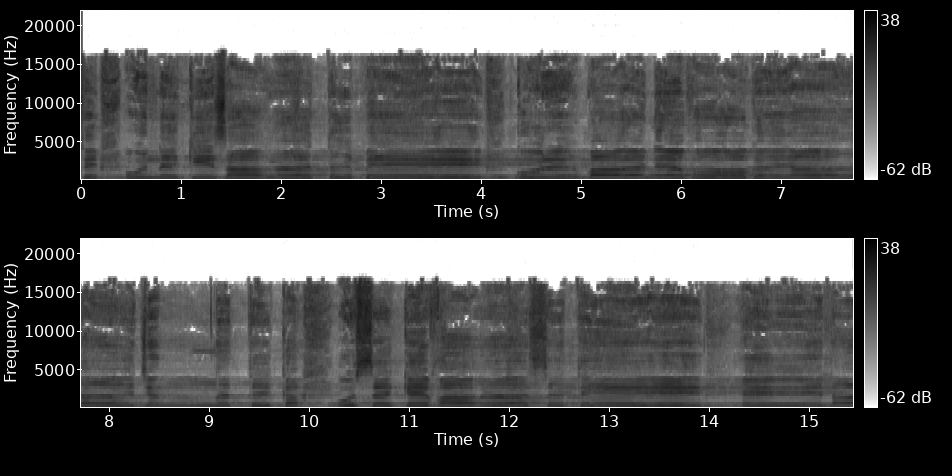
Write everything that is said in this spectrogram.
سے ان کی ذات پہ قربان ہو گیا جنت کا اس کے واسطے اے لا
